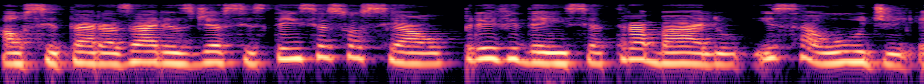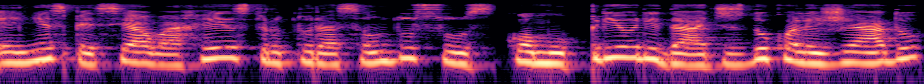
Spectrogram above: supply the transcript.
Ao citar as áreas de assistência social, previdência, trabalho e saúde, em especial a reestruturação do SUS, como prioridades do colegiado,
